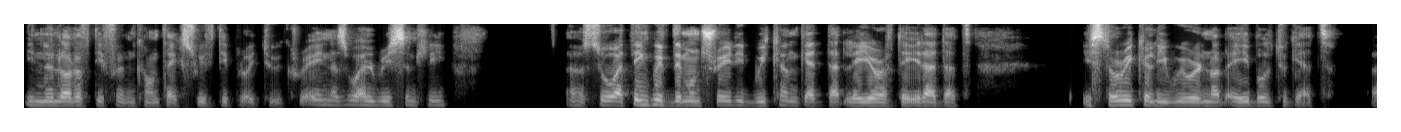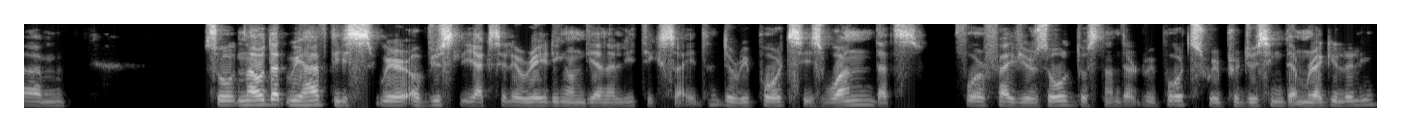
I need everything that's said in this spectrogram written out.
in a lot of different contexts. We've deployed to Ukraine as well recently. Uh, so I think we've demonstrated we can get that layer of data that historically we were not able to get. Um, so now that we have this, we're obviously accelerating on the analytics side. The reports is one that's four or five years old, those standard reports. We're producing them regularly.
